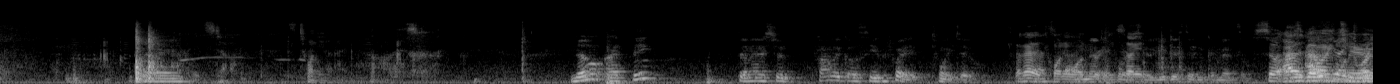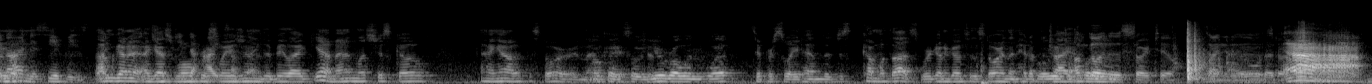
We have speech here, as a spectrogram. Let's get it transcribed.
Okay. it's tough. It's twenty-nine. Oh, that's No, I think then I should probably go see Hushui. Twenty-two. I got a That's 21 for Another insight. 42. You just didn't convince him. So I was, I'm I going was to. twenty-nine to see if he's. Like, I'm gonna, I guess, attempting roll to hide persuasion something. to be like, yeah, man, let's just go hang out at the store, and then Okay, so to, you're rolling what? to persuade him to just come with us. We're gonna go to the store and then hit up the Roll your triad. I'm going to the store too. 'cause I need to go to the store. Ah,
